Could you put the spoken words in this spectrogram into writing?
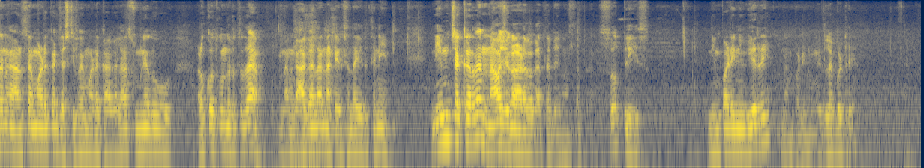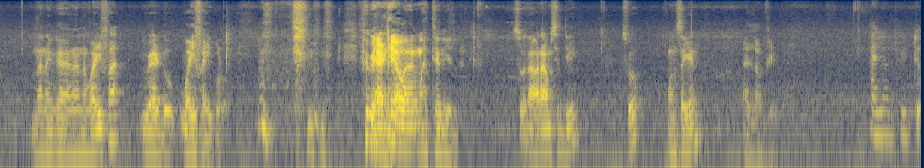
ನನಗೆ ಆನ್ಸರ್ ಮಾಡೋಕೆ ಜಸ್ಟಿಫೈ ಮಾಡೋಕ್ಕಾಗಲ್ಲ. ಸುಮ್ಮನೆ ಅದು ಅಳ್ಕೋತ್ಕೊಂಡಿರ್ತದ. ನನಗೆ ಆಗಲ್ಲ ನಾ ಟೆನ್ಷನ್ದಾಗ ಇರ್ತೀನಿ. ನಿಮ್ಮ ಚಕ್ಕರ್ದಾಗ ನಾವು ಜಗಳ ಆಡ್ಬೇಕಾಗ್ತದೆ ಅಂತ ಸೊ ಪ್ಲೀಸ್ ನಿಮ್ಮ ಪಾಡಿ ನೀವು ಇರ್ರಿ ನಮ್ಮ ಪಾಡಿ ನೀವು ಇರಲ್ಲ ಬಿಡ್ರಿ. ನನಗೆ ನನ್ನ ವೈಫ ಇವೆರಡು ಕೊಡು. ಇವೆರಡೇ ಅವ ನನಗೆ ಮತ್ತೇನೂ ಇಲ್ಲ. ಸೊ ನಾವು ಆರಾಮ್ಸಿದ್ದೀವಿ so once again I love you I love you two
